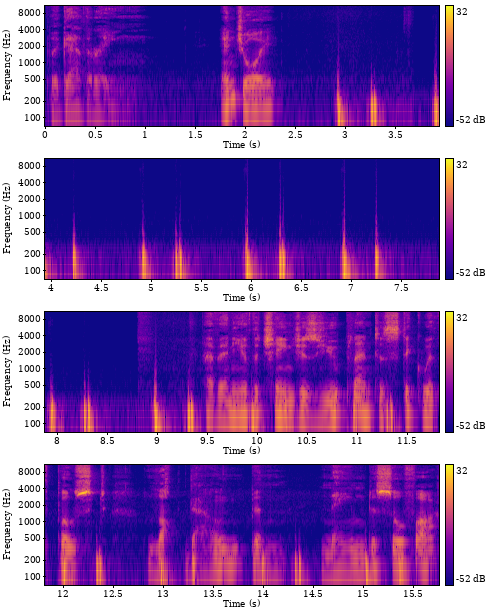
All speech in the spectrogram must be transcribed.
The Gathering. Enjoy. Have any of the changes you plan to stick with post lockdown been named so far?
